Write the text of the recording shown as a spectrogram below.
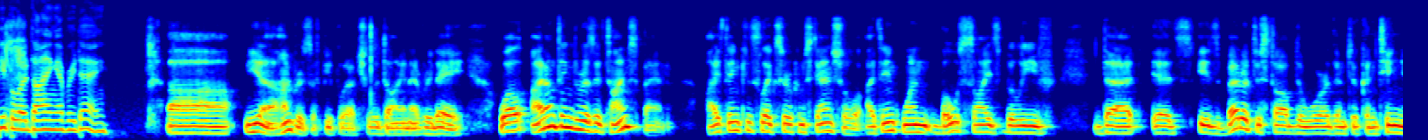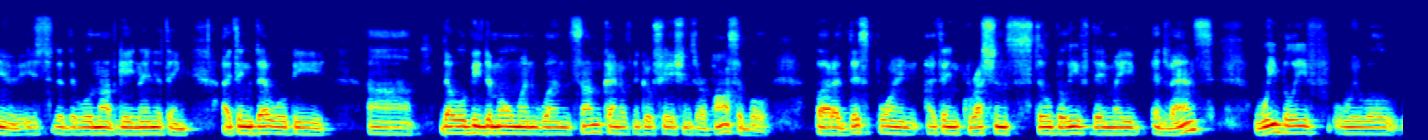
People are dying every day. Uh, yeah, hundreds of people actually dying every day. Well, I don't think there is a time span. I think it's like circumstantial. I think when both sides believe that it's it's better to stop the war than to continue, is that they will not gain anything. I think that will be uh, that will be the moment when some kind of negotiations are possible. But at this point, I think Russians still believe they may advance. We believe we will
